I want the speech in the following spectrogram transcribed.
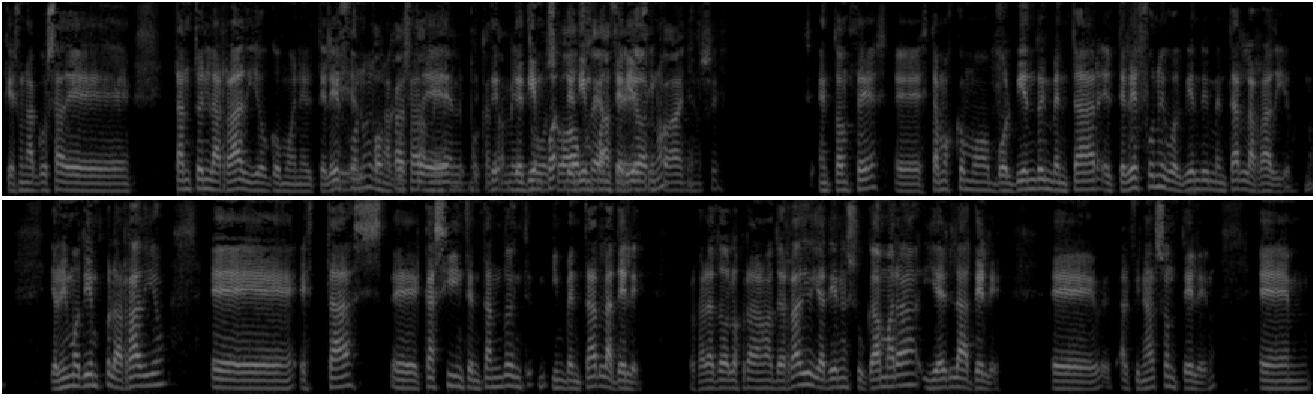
que es una cosa de tanto en la radio como en el teléfono, es una cosa de, tiempo, de tiempo anterior, ¿no? Años, sí. Entonces, eh, estamos como volviendo a inventar el teléfono y volviendo a inventar la radio. ¿no? Y al mismo tiempo, la radio eh, está eh, casi intentando inventar la tele. Porque ahora todos los programas de radio ya tienen su cámara y es la tele. al final son tele. ¿no? Em,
